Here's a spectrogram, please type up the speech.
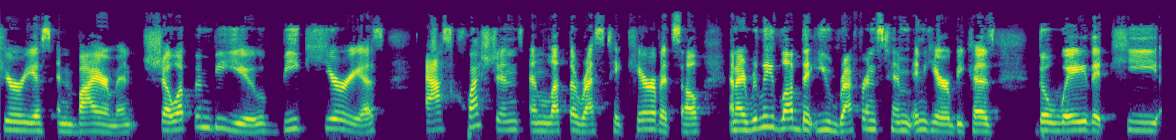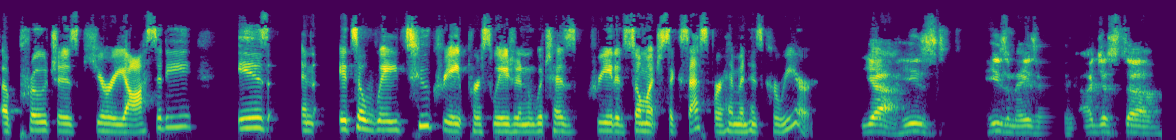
curious environment. Show up and be you, be curious, ask questions, and let the rest take care of itself. And I really love that you referenced him in here because the way that he approaches curiosity is and it's a way to create persuasion which has created so much success for him in his career. Yeah he's he's amazing. I just um,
